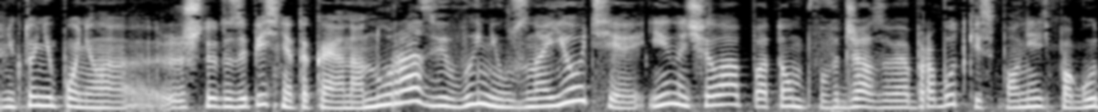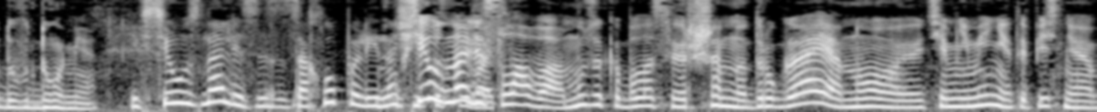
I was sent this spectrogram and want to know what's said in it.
никто не понял, что это за песня такая она. Ну разве вы не узнаете? И начала потом в джазовой обработке исполнять погоду в доме. И все узнали, захлопали и начали Все узнали слова. Музыка была совершенно другая, но тем не менее эта песня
